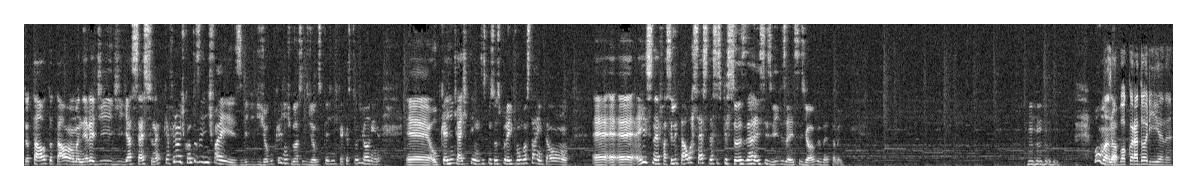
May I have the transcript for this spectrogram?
Total, total. É uma maneira de, de, de, acesso, né? Porque afinal de contas a gente faz vídeo de jogo porque a gente gosta dos jogos, porque a gente quer que as pessoas joguem, né? É, ou porque a gente acha que tem muitas pessoas por aí que vão gostar. Então, é, é, é, é isso, né? Facilitar o acesso dessas pessoas a esses vídeos, a esses jogos, né? Também. Bom, mano. É uma boa curadoria, né?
